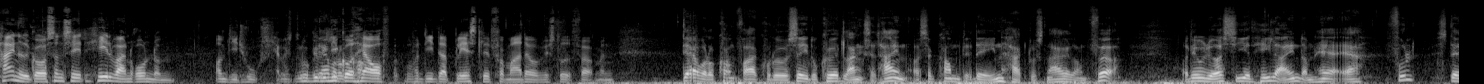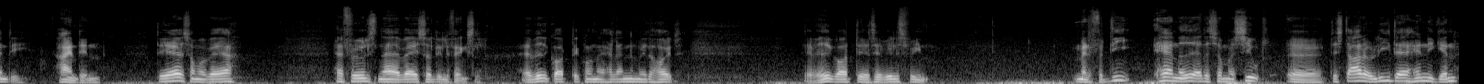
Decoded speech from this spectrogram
hegnet går sådan set hele vejen rundt om, om dit hus. Ja, nu kan vi lige gå herover, fordi der blæste lidt for meget, der hvor vi stod før. Men... Der hvor du kom fra, kunne du jo se, at du kørte langs et hegn, og så kom det der indhak, du snakkede om før. Og det vil jo også sige, at hele ejendommen her er fuldstændig hegnet inde. Det er som at være, have følelsen af at være i så et lille fængsel. Jeg ved godt, det kun er halvanden meter højt. Jeg ved godt, det er til vildsvin. Men fordi hernede er det så massivt, øh, det starter jo lige derhen igen,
